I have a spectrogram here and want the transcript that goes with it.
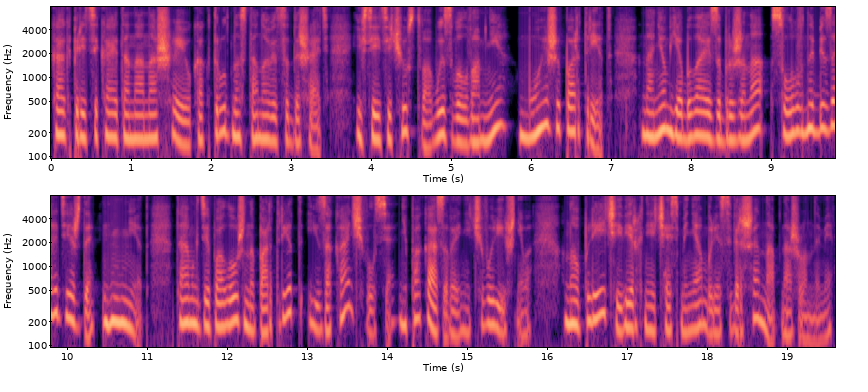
как перетекает она на шею, как трудно становится дышать. И все эти чувства вызвал во мне мой же портрет. На нем я была изображена словно без одежды. Нет, там, где положено портрет и заканчивался, не показывая ничего лишнего. Но плечи и верхняя часть меня были совершенно обнаженными,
